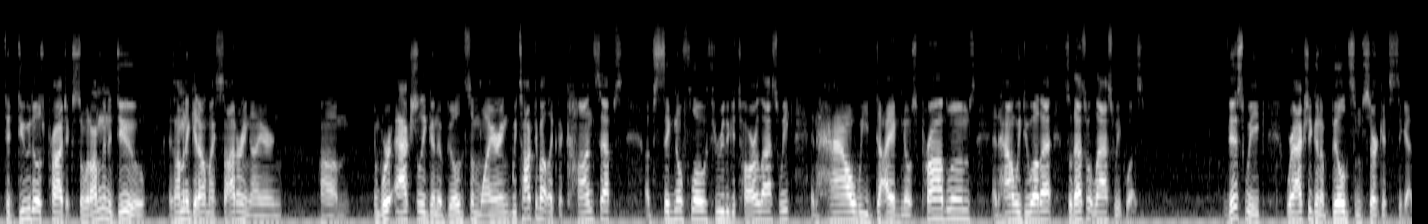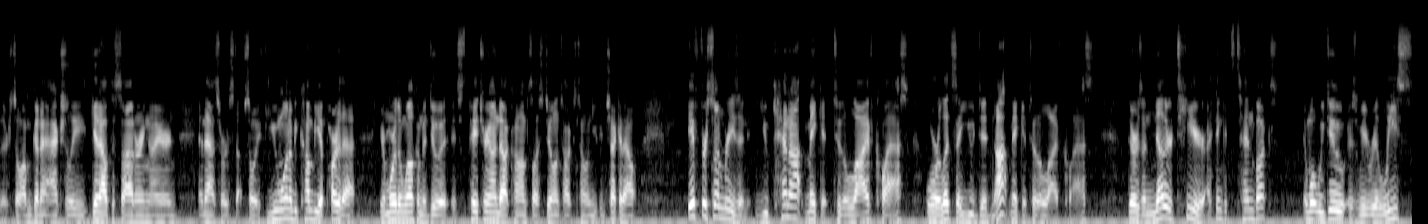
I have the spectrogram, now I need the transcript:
to do those projects. So what I'm gonna do is I'm gonna get out my soldering iron. Um, and we're actually going to build some wiring. We talked about like the concepts of signal flow through the guitar last week and how we diagnose problems and how we do all that. So that's what last week was. This week, we're actually going to build some circuits together. So I'm going to actually get out the soldering iron and that sort of stuff. So if you want to become be a part of that, you're more than welcome to do it. It's patreon.com slash Dylan Talks Tone. You can check it out. If for some reason you cannot make it to the live class, or let's say you did not make it to the live class, there's another tier, I think it's 10 bucks. And what we do is we release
